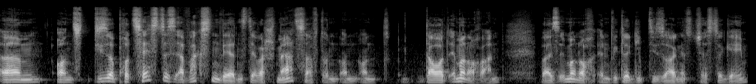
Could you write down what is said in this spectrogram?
Ähm, und dieser Prozess des Erwachsenwerdens, der war schmerzhaft und, und, und dauert immer noch an, weil es immer noch Entwickler gibt, die sagen, it's just a game.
